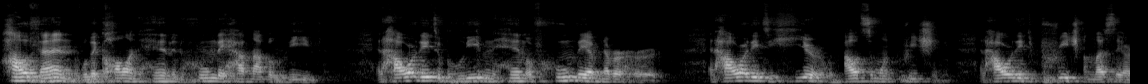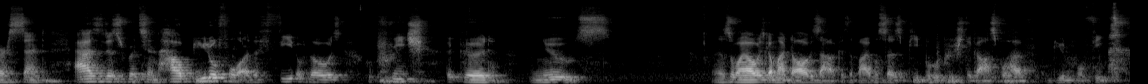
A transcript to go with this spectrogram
How then will they call on him in whom they have not believed? And how are they to believe in him of whom they have never heard? And how are they to hear without someone preaching? And how are they to preach unless they are sent? As it is written, How beautiful are the feet of those who preach the good news. And this is why I always got my dogs out, because the Bible says people who preach the gospel have beautiful feet.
